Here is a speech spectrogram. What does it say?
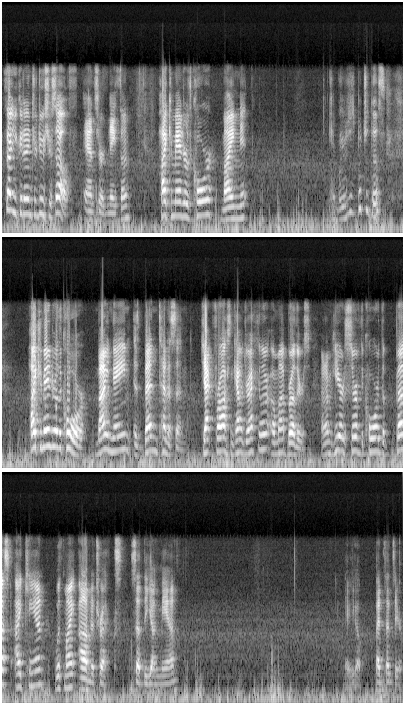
I thought you could introduce yourself, answered Nathan. High Commander of the Corps, my na- can't believe I just butchered this. High Commander of the Corps, my name is Ben Tennyson. Jack Frost and Count Dracula are my brothers, and I'm here to serve the Corps the best I can with my Omnitrix, said the young man. There you go. Ben Tennyson's here.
